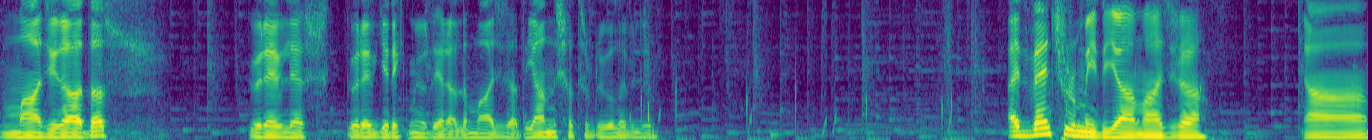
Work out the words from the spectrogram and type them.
Macerada görevler görev gerekmiyordu herhalde macerada yanlış hatırlıyor olabilirim. Adventure mıydı ya macera? Ya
